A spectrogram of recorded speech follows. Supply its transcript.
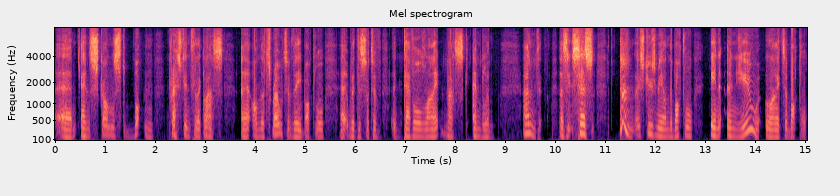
um, ensconced button pressed into the glass uh, on the throat of the bottle uh, with the sort of devil-like mask emblem. And as it says, excuse me, on the bottle, in a new lighter bottle.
